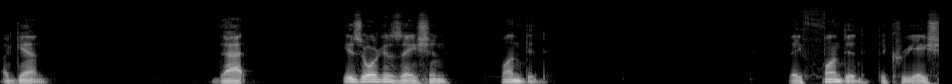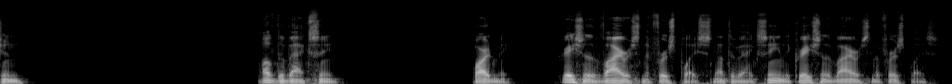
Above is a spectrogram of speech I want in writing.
again, that his organization funded, they funded the creation of the vaccine. Pardon me. The creation of the virus in the first place, not the vaccine, the creation of the virus in the first place.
